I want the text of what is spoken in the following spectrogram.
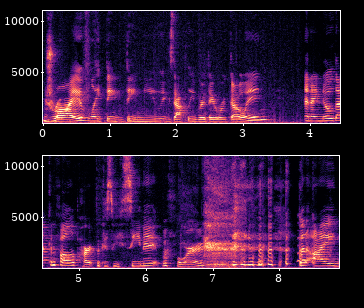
drive. Like they they knew exactly where they were going, and I know that can fall apart because we've seen it before. but I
